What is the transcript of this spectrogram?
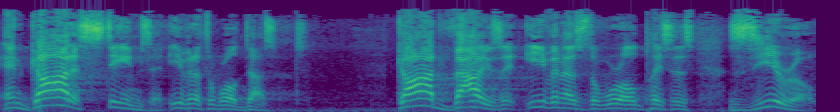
And God esteems it, even if the world doesn't. God values it, even as the world places zero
